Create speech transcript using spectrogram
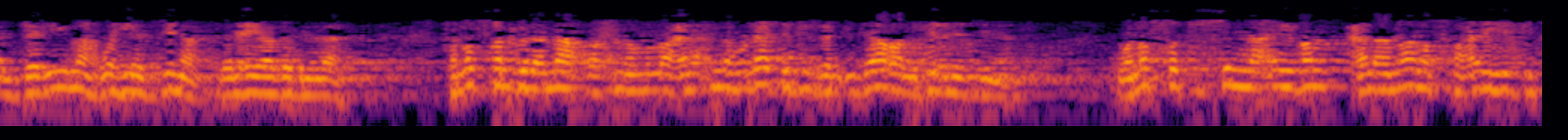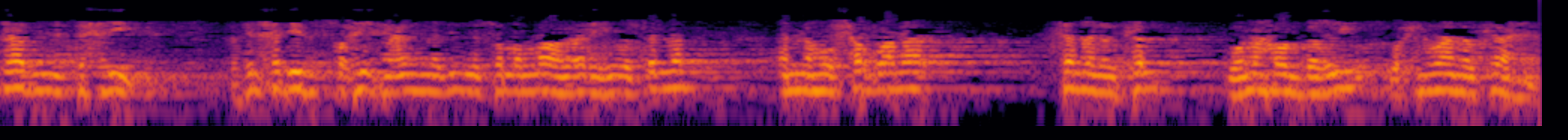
الجريمة وهي الزنا والعياذ بالله. فنص العلماء رحمه الله على أنه لا تجوز الإدارة لفعل الزنا. ونصت السنة أيضا على ما نص عليه الكتاب من التحريم. ففي الحديث الصحيح عن النبي صلى الله عليه وسلم أنه حرم ثمن الكلب ومهر البغي وحلوان الكاهن.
